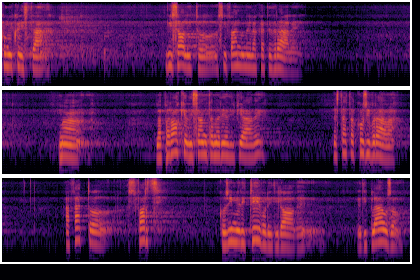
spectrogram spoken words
Come questa di solito si fanno nella cattedrale, ma la parrocchia di Santa Maria di Piave è stata così brava, ha fatto sforzi così meritevoli di lode e di plauso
